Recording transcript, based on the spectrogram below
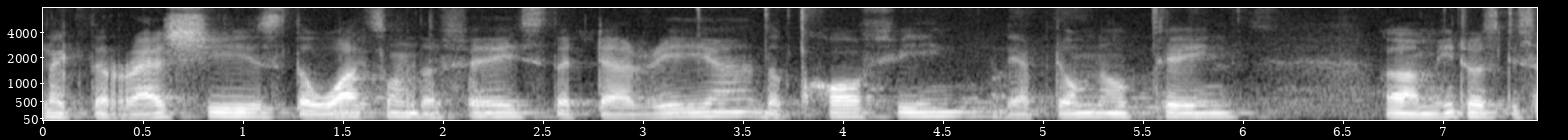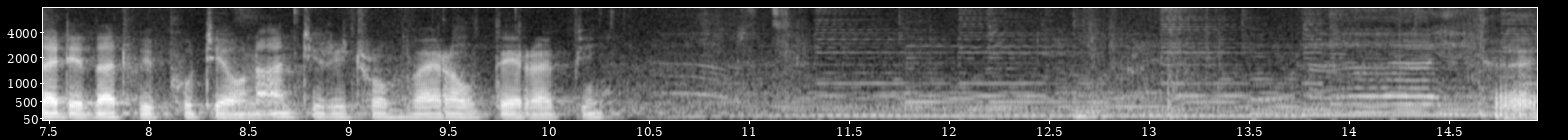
like the rashes, the warts on the face, the diarrhea, the coughing, the abdominal pain, um, it was decided that we put her on antiretroviral therapy. Okay.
